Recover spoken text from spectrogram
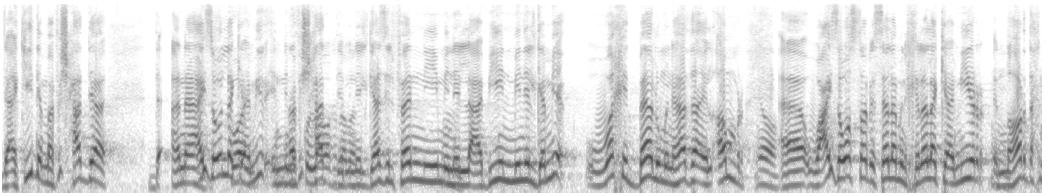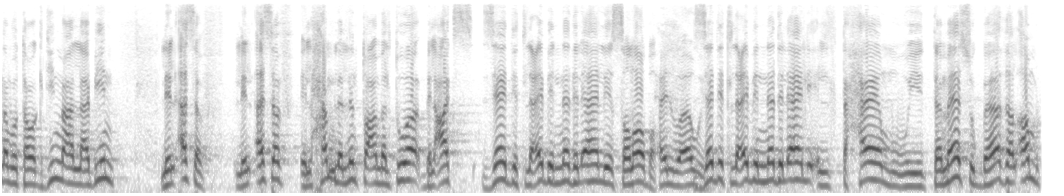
ده أكيد ما فيش حد أنا عايز أقول لك يا. أمير إن ما الناس فيش كلها حد من. الجهاز الفني من اللاعبين من الجميع واخد باله من هذا الأمر آه. آه وعايز أوصل رسالة من خلالك يا أمير النهارده إحنا متواجدين مع اللاعبين للأسف للأسف الحملة اللي أنتوا عملتوها بالعكس زادت لاعبي النادي الأهلي صلابة حلو قوي. زادت لاعبي النادي الأهلي التحام والتماسك بهذا الأمر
